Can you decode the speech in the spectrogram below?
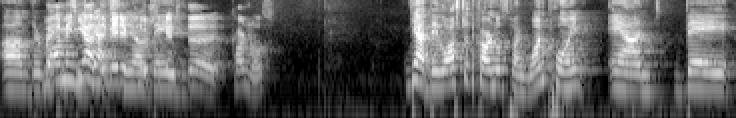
um, their Well, I mean, yeah, they made it You know, close they- against the Cardinals. Yeah, they lost to the Cardinals by one point, and they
